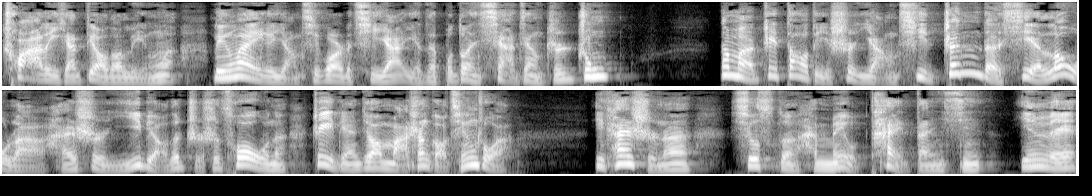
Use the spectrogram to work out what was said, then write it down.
歘的一下掉到零了。另外一个氧气罐的气压也在不断下降之中。那么这到底是氧气真的泄漏了，还是仪表的指示错误呢？这一点就要马上搞清楚啊！一开始呢，休斯顿还没有太担心，因为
